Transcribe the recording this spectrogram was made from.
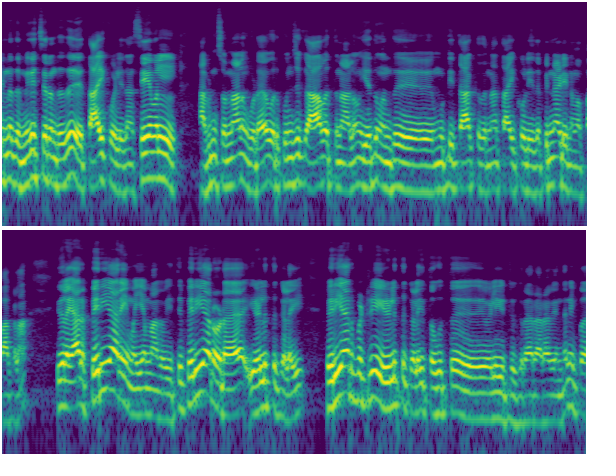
என்னது மிகச்சிறந்தது தாய்க்கோழி தான். சேவல் அப்படின்னு சொன்னாலும் கூட ஒரு குஞ்சுக்கு ஆபத்துனாலும் எது வந்து முட்டி தாக்குதுன்னா தாய்க்கோழி இதை பின்னாடி நம்ம பார்க்கலாம். இதில் யார்? பெரியாரை மையமாக வைத்து பெரியாரோட எழுத்துக்களை பெரியார் பற்றிய எழுத்துக்களை தொகுத்து வெளியிட்டிருக்கிறார் அரவேந்தன். இப்போ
